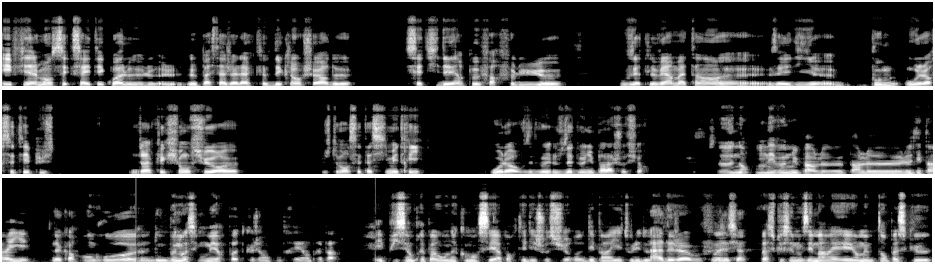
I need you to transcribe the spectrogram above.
Et finalement, c'est- ça a été quoi le, le- le passage à l'acte, le déclencheur de cette idée un peu farfelue euh, Vous vous êtes levé un matin, euh, vous avez dit euh, boum, ou alors c'était plus une réflexion sur euh, justement cette asymétrie, ou alors vous êtes vous êtes venu par la chaussure? Euh, non, on est venu par le par le, le dépareillé. D'accord. En gros, euh, donc Benoît c'est mon meilleur pote que j'ai rencontré en prépa. Et puis c'est en prépa où on a commencé à porter des chaussures euh, dépareillées tous les deux. Ah déjà, vous faisiez Ouais. ça parce que ça nous faisait marrer et en même temps parce que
